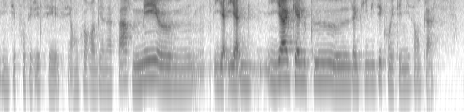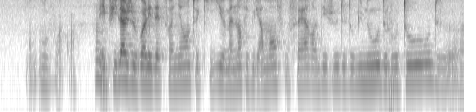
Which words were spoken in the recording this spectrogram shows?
L'unité protégée, c'est encore bien à part. Mais euh, il y, a, quelques activités qui ont été mises en place. On, le voit, quoi. Mm. Et puis là, je vois les aides-soignantes qui, euh, maintenant, régulièrement, font faire des jeux de domino, de loto, de... Euh,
